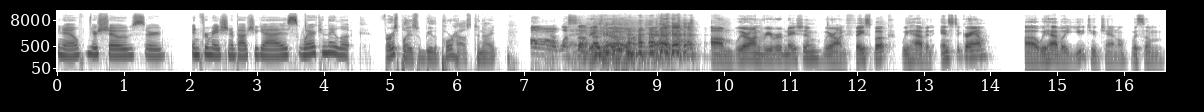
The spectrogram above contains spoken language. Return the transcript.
you know, your shows or information about you guys, where can they look? First place would be the poorhouse tonight. Oh, what's up? Bingo. That's a good one. Yeah. Um, we are on Reverb Nation. We are on Facebook. We have an Instagram. Uh, we have a YouTube channel with some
